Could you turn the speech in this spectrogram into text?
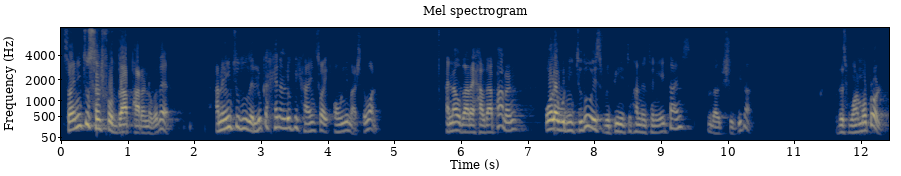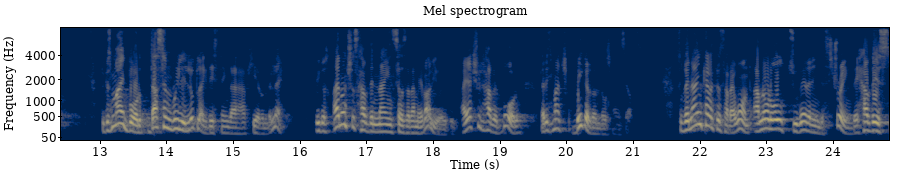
So I need to search for that pattern over there. And I need to do the look ahead and look behind so I only match the one. And now that I have that pattern, all I would need to do is repeat it 228 times, and that should be done. But there's one more problem. Because my board doesn't really look like this thing that I have here on the left. Because I don't just have the nine cells that I'm evaluating. I actually have a board that is much bigger than those nine cells. So the nine characters that I want are not all together in the string. They have this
